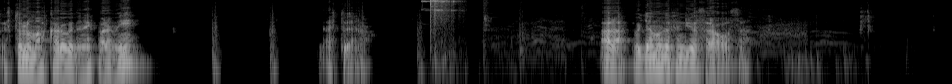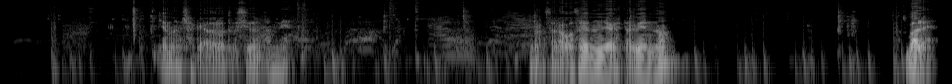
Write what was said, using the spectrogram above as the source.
Esto es lo más caro que tenéis para mí. Esto ya no. Hala, pues ya hemos defendido Zaragoza. Ya me han saqueado la otra ciudad también. Bueno, Zaragoza ya tendría que estar bien, ¿no? Vale.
